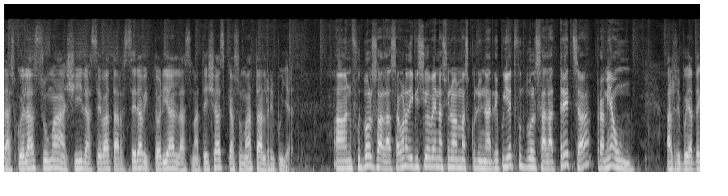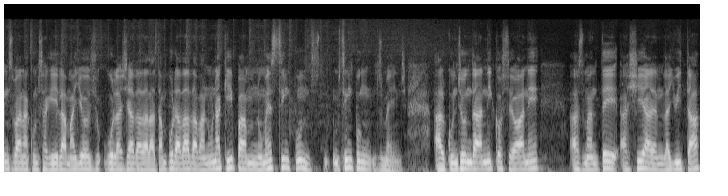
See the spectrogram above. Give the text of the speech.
L'escola suma així la seva tercera victòria, les mateixes que ha sumat el Ripollet. En futbol sala, segona divisió B nacional masculina, Ripollet Futbol Sala 13, Premià 1. Els ripolletens van aconseguir la major golejada de la temporada davant un equip amb només 5 punts, 5 punts menys. El conjunt de Nico Seoane es manté així en la lluita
